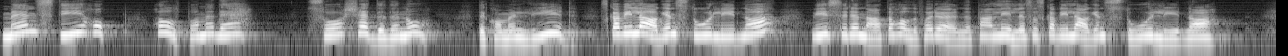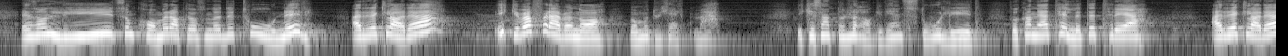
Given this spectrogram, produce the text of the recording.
mens de holdt på med det, så skjedde det noe. Det kom en lyd. Skal vi lage en stor lyd nå? Hvis Renate holder for ørene til han lille, så skal vi lage en stor lyd nå. En sånn lyd som kommer akkurat som når det torner. Er dere klare? Ikke vær flaue nå. Nå må du hjelpe meg. Ikke sant? Nå lager vi en stor lyd. Så kan jeg telle til tre. Er dere klare?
